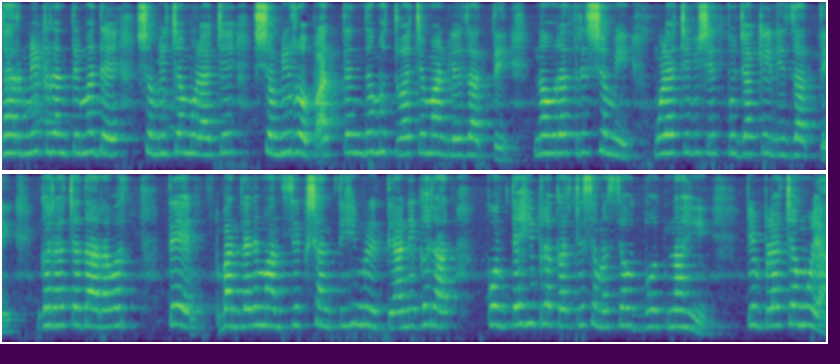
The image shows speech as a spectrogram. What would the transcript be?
धार्मिक ग्रंथीमध्ये शमीच्या मुळाचे शमी रोप अत्यंत महत्त्वाचे मानले जाते. नवरात्रीत शमी मुळाची विशेष पूजा केली जाते. घराच्या दारावर ते बांधल्याने मानसिक शांतीही मिळते आणि घरात कोणत्याही प्रकारची समस्या उद्भवत नाही. पिंपळाच्या मुळ्या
